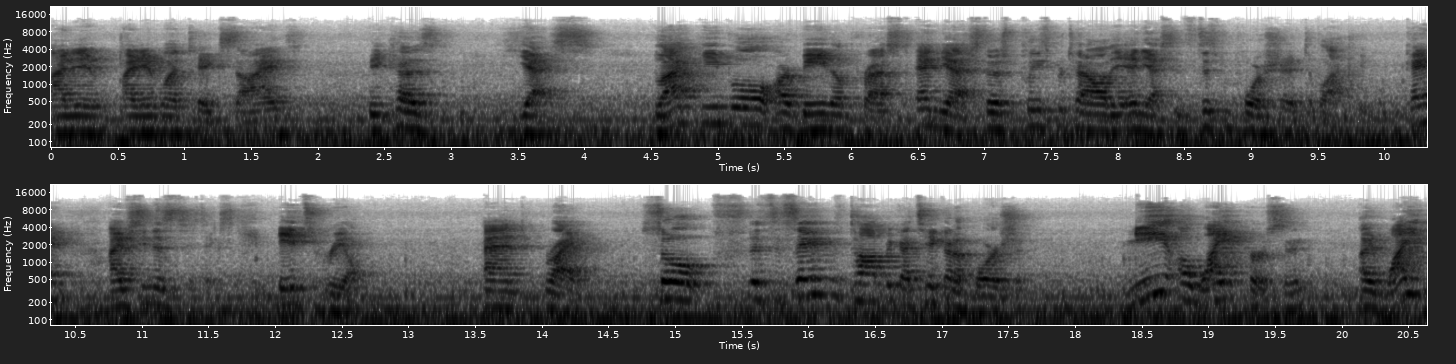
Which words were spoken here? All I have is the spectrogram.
I didn't I didn't want to take sides because yes, black people are being oppressed, and yes, there's police brutality, and yes, it's disproportionate to black people. Okay, I've seen the statistics; it's real, and right. So it's the same topic I take on abortion. Me, a white person, a white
